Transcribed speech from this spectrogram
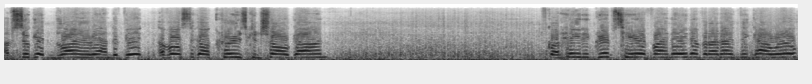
I'm still getting blown around a bit. I've also got cruise control going. I've got heated grips here if I need them, but I don't think I will.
